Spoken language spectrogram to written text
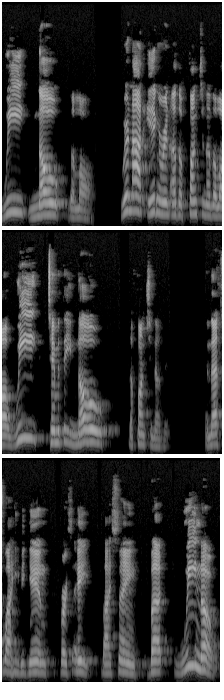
We know the law. We're not ignorant of the function of the law. We, Timothy, know the function of it. And that's why he begins verse 8 by saying, But we know.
